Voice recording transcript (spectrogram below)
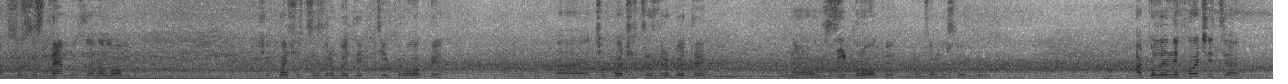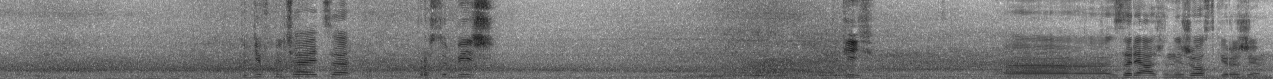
всю систему загалом. Чи хочеться зробити ті кроки, е, чи хочеться зробити ну, всі кроки на цьому шляху. А коли не хочеться, тоді включається просто більш такий е- заряджений, жорсткий режим.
